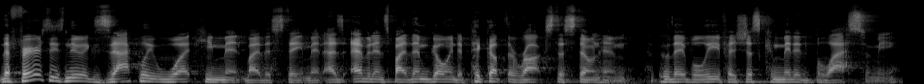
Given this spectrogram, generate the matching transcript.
The Pharisees knew exactly what he meant by this statement, as evidenced by them going to pick up the rocks to stone him, who they believe has just committed blasphemy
